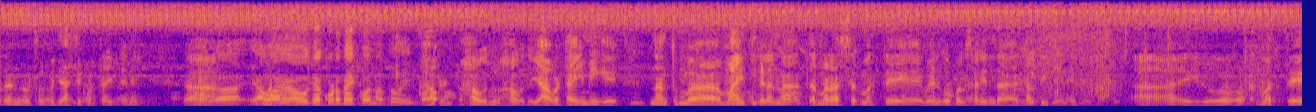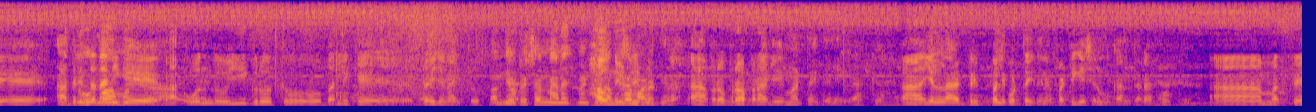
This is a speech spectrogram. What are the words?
ಅದನ್ನು ಸ್ವಲ್ಪ ಜಾಸ್ತಿ ಕೊಡ್ತಾ ಇದ್ದೇನೆ. ಯಾವಾಗ ಯಾವಾಗ ಯಾವಾಗ ಕೊಡಬೇಕು ಅನ್ನೋದು ಇಂಪಾರ್ಟೆಂಟ್ ಹೌದು ಹೌದು. ಯಾವ ಟೈಮಿಗೆ? ನಾನು ತುಂಬ ಮಾಹಿತಿಗಳನ್ನು ಧರ್ಮರಾಜ್ ಸರ್ ಮತ್ತು ವೇಣುಗೋಪಾಲ್ ಸರಿಂದ ಕಲ್ತಿದ್ದೇನೆ. ಇದು ಮತ್ತೆ ಅದರಿಂದ ನನಗೆ ಒಂದು ಈ ಗ್ರೋತ್ ಬರಲಿಕ್ಕೆ ಪ್ರಯೋಜನ ಆಯಿತು. ನ್ಯೂಟ್ರಿಷನ್ ಮ್ಯಾನೇಜ್ಮೆಂಟ್ ಹೌದು ಪ್ರಾಪರ್ ಆಗಿ ಮಾಡ್ತಾ ಇದ್ದೇನೆ ಈಗ. ಎಲ್ಲ ಡ್ರಿಪ್ ಡ್ರಿಪ್ಪಲ್ಲಿ ಕೊಡ್ತಾ ಇದ್ದೇನೆ ಫರ್ಟಿಗೇಷನ್ ಮುಖಾಂತರ. ಮತ್ತೆ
